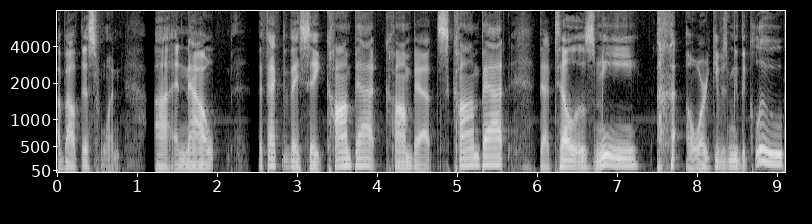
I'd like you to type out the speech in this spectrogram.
about this one. Uh, and now, the fact that they say combat, combats, combat, that tells me or gives me the clue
